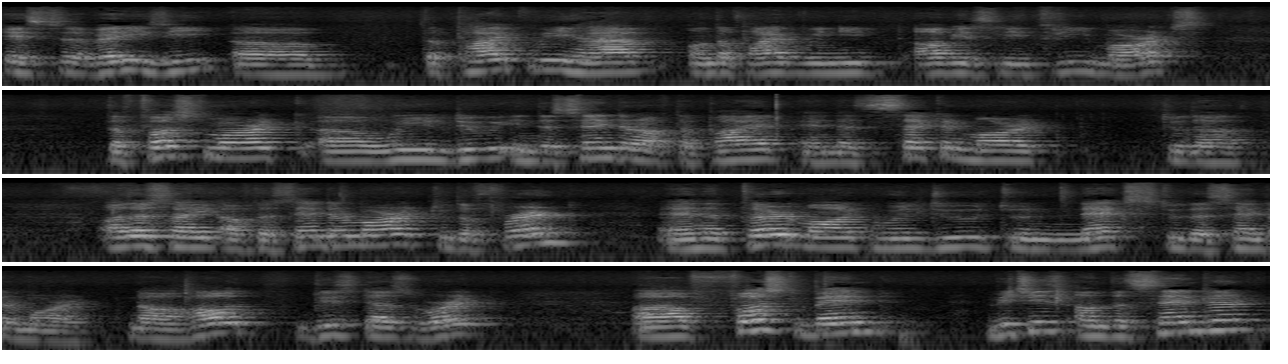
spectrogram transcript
is uh, very easy. The pipe we have on the pipe we need obviously three marks the first mark uh, we'll do in the center of the pipe and the second mark to the other side of the center mark to the front and the third mark we'll do to next to the center mark. Now how this does work, uh, first bend which is on the center,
